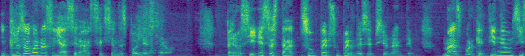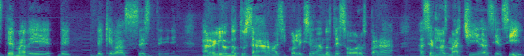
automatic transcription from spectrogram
Incluso, bueno, eso ya será sección de spoilers, pero pero sí, eso está súper, súper decepcionante. Más porque tiene un sistema de, de, que vas este, arreglando tus armas y coleccionando tesoros para hacerlas más chidas y así.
